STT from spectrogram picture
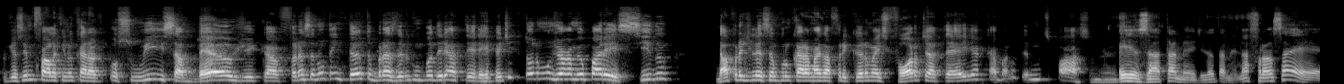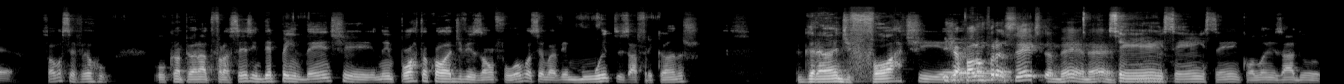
porque eu sempre falo aqui no canal que, pô, Suíça, Bélgica, França não tem tanto brasileiro como poderia ter. De repente, todo mundo joga meio parecido, dá predileção para um cara mais africano, mais forte até, e acaba não tendo muito espaço, né? Exatamente, exatamente. Na França é só você ver o, o campeonato francês, independente, não importa qual a divisão for, você vai ver muitos africanos grande, forte. E já é... falam francês também, né? Sim, sim, sim, colonizado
